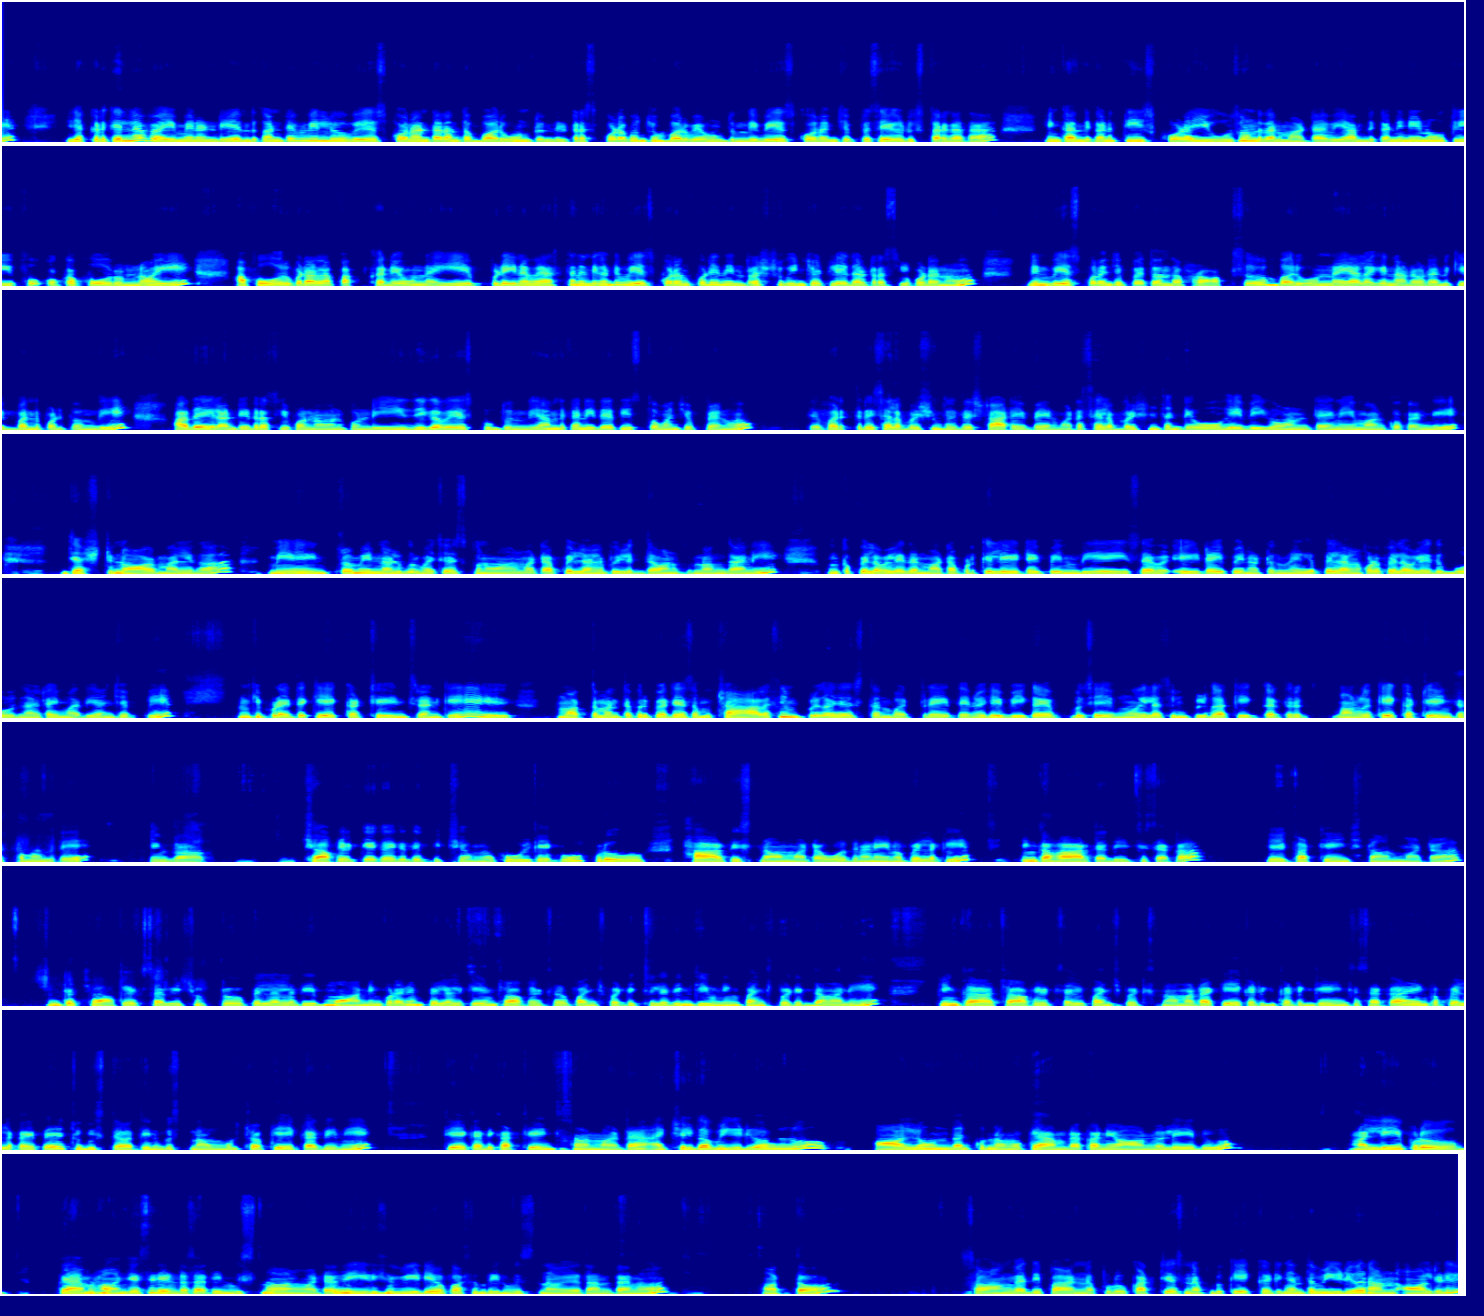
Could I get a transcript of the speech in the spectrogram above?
ఎక్కడికి వెళ్ళినా భయమేనండి ఎందుకంటే వీళ్ళు వేసుకోని అంటారు అంత బరువు ఉంటుంది. డ్రెస్ కూడా కొంచెం బరువే ఉంటుంది. వేసుకోనని చెప్పేసి ఏడుస్తారు కదా. ఇంకా అందుకని తీసి కూడా యూజ్ ఉండదన్నమాట అవి. అందుకని నేను త్రీ ఫోర్ ఒక ఫోర్ ఉన్నాయి. ఆ ఫోర్ కూడా అలా పక్కనే ఉన్నాయి. ఎప్పుడైనా వేస్తాను. ఎందుకంటే వేసుకోవడానికి కూడా నేను ఇంట్రెస్ట్ చూపించట్లేదు ఆ డ్రెస్సులు కూడాను. నేను వేసుకోనని చెప్పేది ఆ ఫ్రాక్స్ బరువు ఉన్నాయి అలాగే నడవడానికి ఇబ్బంది పడుతుంది. అదే ఇలాంటి డ్రెస్సులు కొన్నాం అనుకోండి ఈజీగా వేసుకుంటుంది. అందుకని ఇదే తీసుకోమని చెప్పాను. బర్త్డే సెలబ్రేషన్స్ అయితే స్టార్ట్ అయిపోయాయి అనమాట సెలబ్రేషన్స్ అంటే ఓ హెవీగా ఉంటాయని ఏం అనుకోకండి. జస్ట్ నార్మల్గా మేము ఇంట్లో మేము నలుగురమే చేసుకున్నాం అనమాట పిల్లల్ని పిలుద్దాం అనుకున్నాం కానీ ఇంకా పిలవలేదనమాట అప్పటికే లేట్ అయిపోయింది. సెవెన్ ఎయిట్ అయిపోయినట్టుంది. ఇంకా పిల్లల్ని కూడా పిలవలేదు. భోజనాల టైం అది అని చెప్పి. ఇంక ఇప్పుడైతే కేక్ కట్ చేయించడానికి మొత్తం అంతా ప్రిపేర్ చేసాము. చాలా సింపుల్గా చేస్తాను బర్త్డే అయితే హెవీగా ఎప్పుడు చేయము. ఇలా సింపుల్గా కేక్ కట్ మామూలుగా కేక్ కట్ చేయించేస్తాం అంతే. ఇంకా చాక్లెట్ కేక్ అయితే తెప్పించాము. Cool cake. ఇప్పుడు హారతి ఇస్తున్నాం అనమాట వదిన నేను పిల్లకి. ఇంకా హారతి అది ఇచ్చేసాక కేక్ కట్ చేయించుతాం అనమాట ఇంకా చాక్లెట్స్ అవి చుట్టూ పిల్లలది మార్నింగ్ కూడా నేను పిల్లలకి ఏం చాక్లెట్స్ అవి పంచి పట్టించలేదు. ఇంక ఈవినింగ్ పంచి పెట్టిద్దామని. ఇంకా చాక్లెట్స్ అవి పంచి అనమాట కేక్ కటింగ్ కటింగ్ చేయించేసాక ఇంకా పిల్లకైతే చూపిస్తా తినిపిస్తున్నాము. కేక్ అదిని. కేక్ అది కట్ చేయించేసాం అనమాట యాక్చువల్గా వీడియో ఉందనుకున్నాము కెమెరా కానీ ఆన్లో లేదు. మళ్ళీ ఇప్పుడు కెమెరా ఆన్ చేసి రెండోసారి తినిపిస్తున్నాం అనమాట వీడియో వీడియో కోసం తినిపిస్తున్నాం ఇదంతాను. మొత్తం. సాంగ్ అది పాడినప్పుడు కట్ చేసినప్పుడు కేక్ కటింగ్ అంతా video run already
